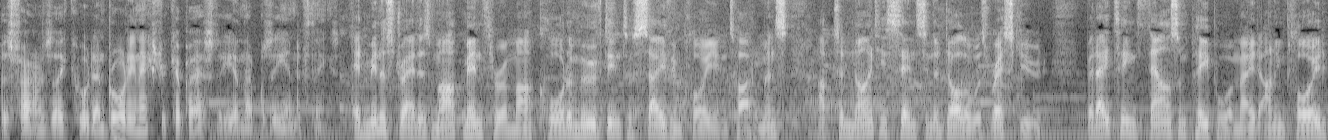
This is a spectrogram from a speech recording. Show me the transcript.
as far as they could and brought in extra capacity, and that was the end of things. Administrators Mark Mentha and Mark Korda moved in to save employee entitlements. Up to 90 cents in the dollar was rescued, but 18,000 people were made unemployed,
